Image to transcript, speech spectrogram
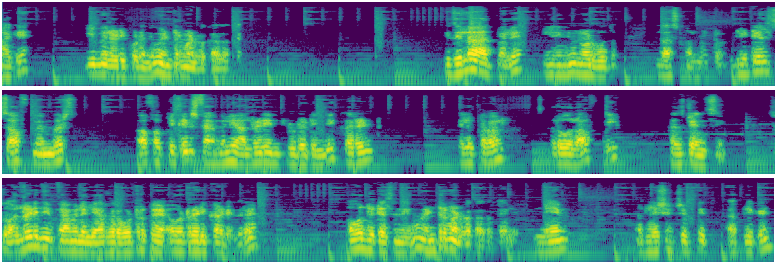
ಹಾಗೆ ಇಮೇಲ್ ಐಡಿ ಕೂಡ ನೀವು ಎಂಟರ್ ಮಾಡಬೇಕಾಗುತ್ತೆ. ಇದೆಲ್ಲ ಆದ್ಮೇಲೆ ಇಲ್ಲಿ ನೀವು ನೋಡ್ಬೋದು. ಲಾಸ್ಟ್ ಬಂದ್ಬಿಟ್ಟು. Details of members of applicant's family already included in the current electoral roll of the constituency. So already ನಿಮ್ಮ ಫ್ಯಾಮಿಲಿಯಲ್ಲಿ ಯಾರು ವೋಟರ್ ವೋಟರ್ ಐಡಿ ಕಾರ್ಡ್ ಇದ್ರೆ, ಅವ್ರ ಡೀಟೇಲ್ಸ್ ನೀವು ಎಂಟರ್ ಮಾಡ್ಬೇಕಾಗುತ್ತೆ ಅಲ್ಲಿ. ನೇಮ್ ರಿಲೇಶನ್ಶಿಪ್ ವಿತ್ ಅಪ್ಲಿಕೆಂಟ್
